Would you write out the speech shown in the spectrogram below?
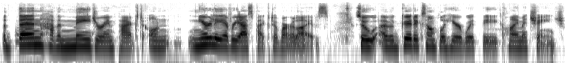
but then have a major impact on nearly every aspect of our lives. So, a good example here would be climate change.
